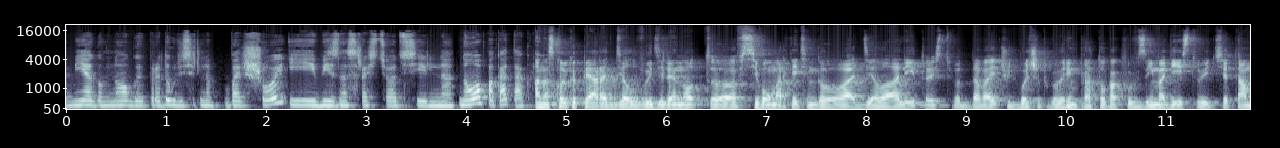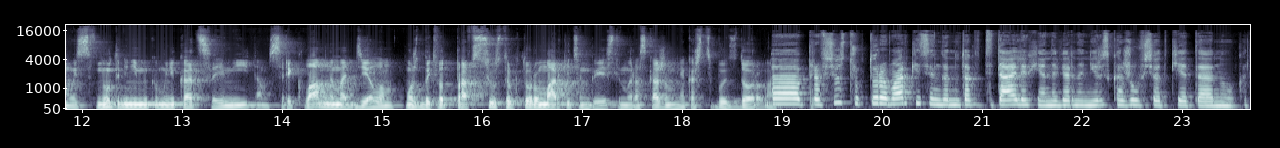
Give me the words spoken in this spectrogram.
мега много, и продукт действительно большой, и бизнес растет сильно сильно, но пока так. А насколько пиар-отдел выделен от э, всего маркетингового отдела Али? То есть вот давай чуть больше поговорим про то, как вы взаимодействуете там и с внутренними коммуникациями, и там с рекламным отделом. Может быть, вот про всю структуру маркетинга, если мы расскажем, мне кажется, будет здорово. А, про всю структуру маркетинга, ну так в деталях я, наверное, не расскажу. Все-таки это, ну, как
